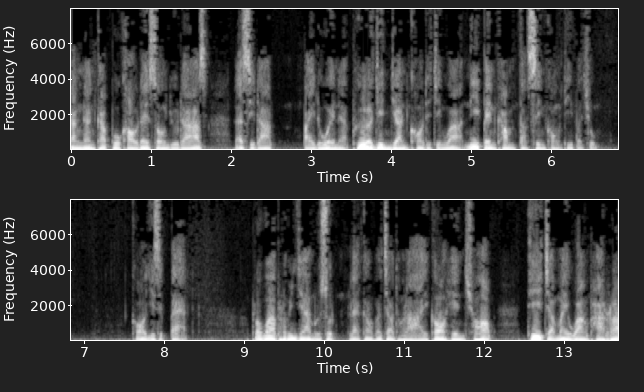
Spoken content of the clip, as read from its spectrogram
ดังนั้นครับพวกเขาได้ส่งยูดาสและซิดาสไปด้วยเนี่ยเพื่อยืนยันข้อที่จริงว่านี่เป็นคำตัดสินของที่ประชุมข้อ 28 เพราะว่าพระวิญญาณบริสุทธิ์และข้าพเจ้าทั้งหลายก็เห็นชอบ ที่จะไม่วางภาระ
